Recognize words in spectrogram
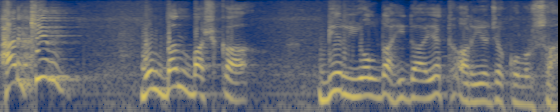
Her kim bundan başka bir yolda hidayet arayacak olursa,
